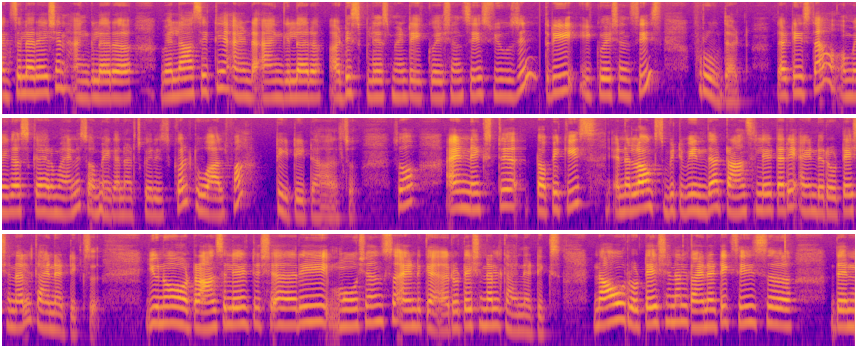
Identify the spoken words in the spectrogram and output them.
acceleration, angular uh, velocity and angular uh, displacement equations is used in three equations is prove that. That is the omega square minus omega naught square is equal to alpha t theta also. So, and next topic is analogues between the translatory and rotational kinetics. You know translatory motions and ca- rotational kinetics. Now, rotational kinetics is uh, then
